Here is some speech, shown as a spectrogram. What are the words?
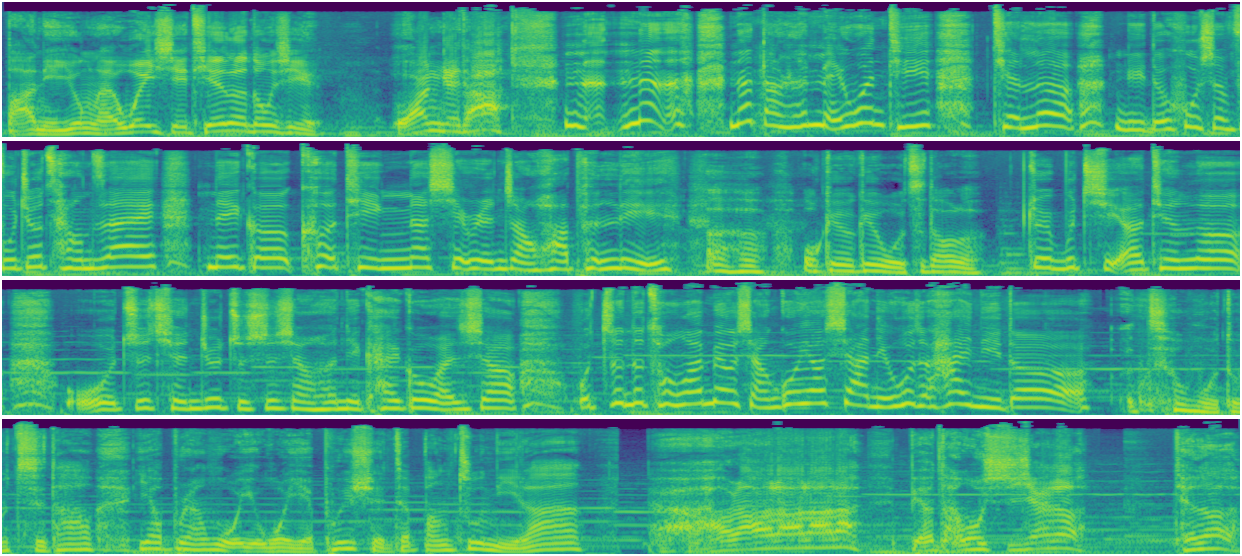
把你用来威胁天乐的东西。还给他。那那那当然没问题。天乐，你的护身符就藏在那个客厅那仙人掌花盆里。啊，OK OK，我知道了。对不起啊，天乐，我之前就只是想和你开个玩笑，我真的从来没有想过要吓你或者害你的。这我都知道，要不然我我也不会选择帮助你啦。好了好了好了好了，不要耽误时间了。天乐，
